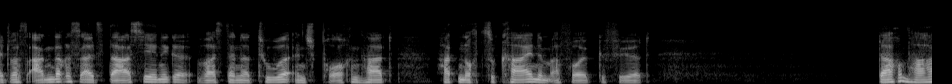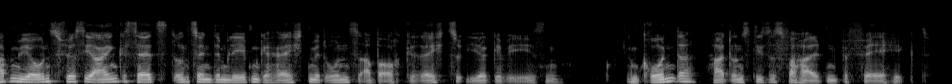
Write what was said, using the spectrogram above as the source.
Etwas anderes als dasjenige, was der Natur entsprochen hat, hat noch zu keinem Erfolg geführt. Darum haben wir uns für sie eingesetzt und sind im Leben gerecht mit uns, aber auch gerecht zu ihr gewesen. Im Grunde hat uns dieses Verhalten befähigt.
